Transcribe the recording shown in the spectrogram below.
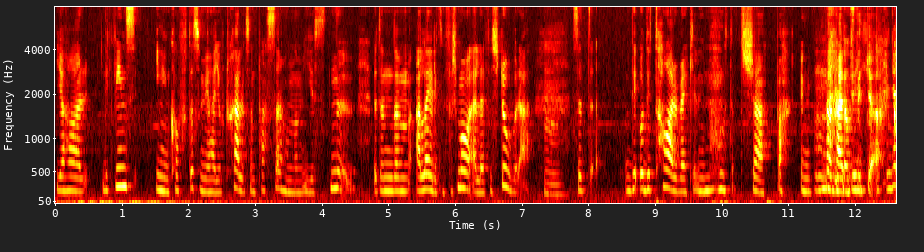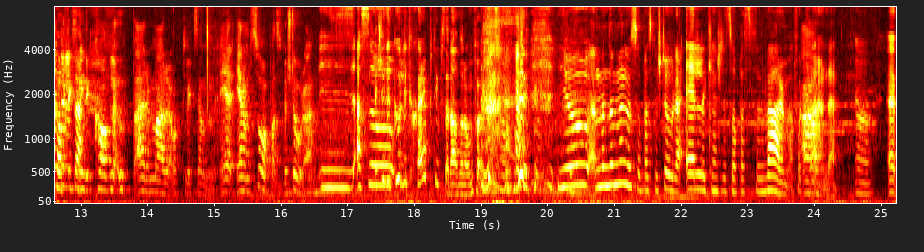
Jag har, det finns ingen kofta som jag har gjort själv som passar honom just nu. Utan de, alla är liksom för små eller för stora. Mm. Så att det, och det tar verkligen emot att köpa en Mm. Färdig sticka. Kan du liksom inte kavla upp ärmar och liksom, är, är de så pass för stora? I, alltså, Ett litet gulligt skärp tipsade Anna om förut. jo, men de är nog så pass för stora eller kanske så pass för varma fortfarande. Ja. Eh,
